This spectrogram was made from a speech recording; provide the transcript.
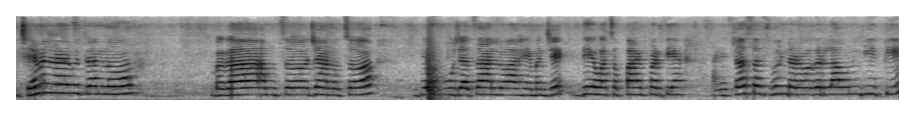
जय मल्हार मित्रांनो. बघा आमचं जानूचं देवपूजा चालू आहे. म्हणजे देवाचं पाठ पडते. आणि तसंच भंडारा वगैरे लावून घेते.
